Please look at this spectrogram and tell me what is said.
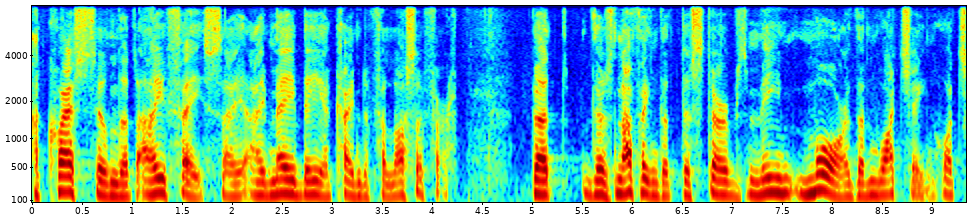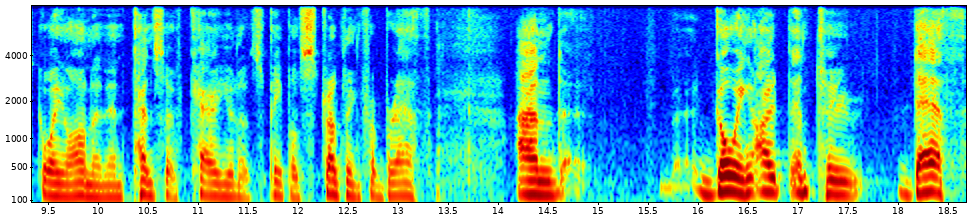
a question that I face. I, I may be a kind of philosopher, but there's nothing that disturbs me more than watching what's going on in intensive care units, people struggling for breath, and going out into death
